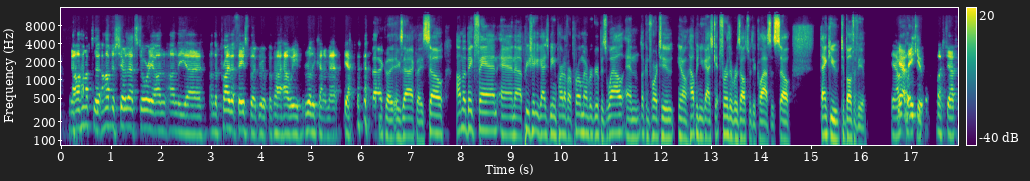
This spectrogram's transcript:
Yeah, I'll have to I'll have to share that story on on the uh, on the private Facebook group about how we really kind of met. Yeah. exactly exactly so i'm a big fan and uh, appreciate you guys being part of our pro member group as well and looking forward to you know helping you guys get further results with your classes so thank you to both of you Yeah. Yeah, thank you. Much, Jeff.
